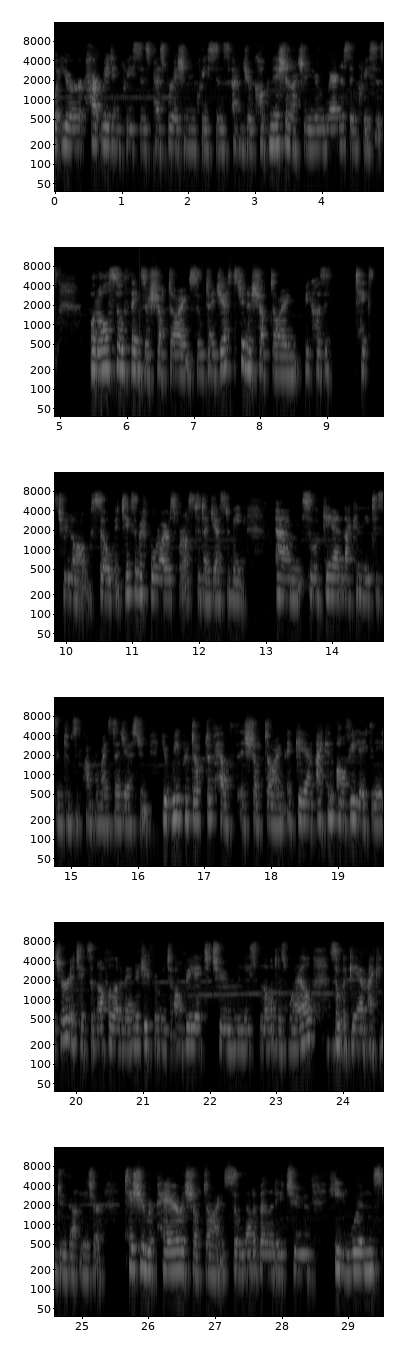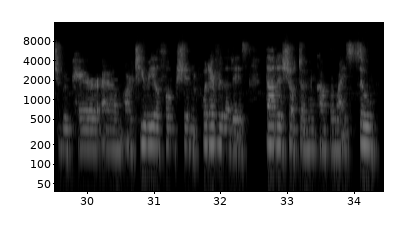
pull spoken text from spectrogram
but your heart rate increases, perspiration increases, and your cognition, actually, your awareness increases. But also things are shut down. So digestion is shut down because it takes too long. So it takes about four hours for us to digest a meal. Um, so again, that can lead to symptoms of compromised digestion. Your reproductive health is shut down. Again, I can ovulate later. It takes an awful lot of energy for me to ovulate to release blood as well. So again, I can do that later. Tissue repair is shut down. So that ability to heal wounds, to repair um, arterial function, whatever that is, that is shut down and compromised. So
